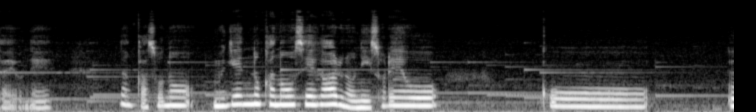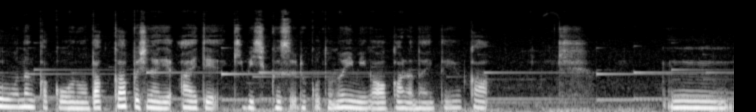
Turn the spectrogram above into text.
だよね。なんかその無限の可能性があるのにそれをこうなんかこのバックアップしないであえて厳しくすることの意味がわからないというかうん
